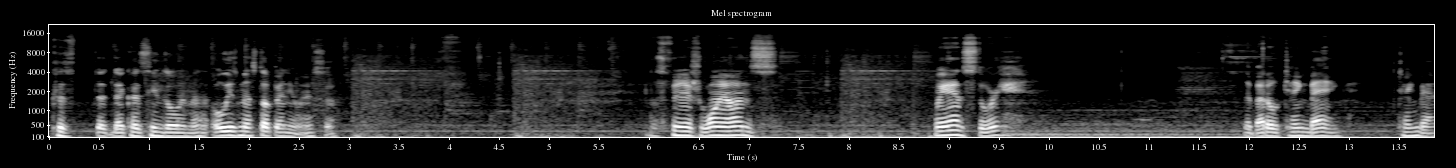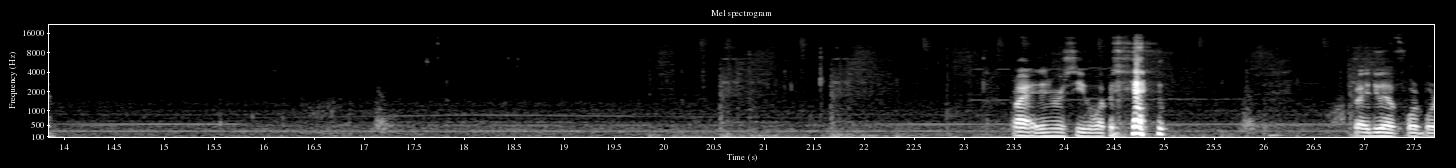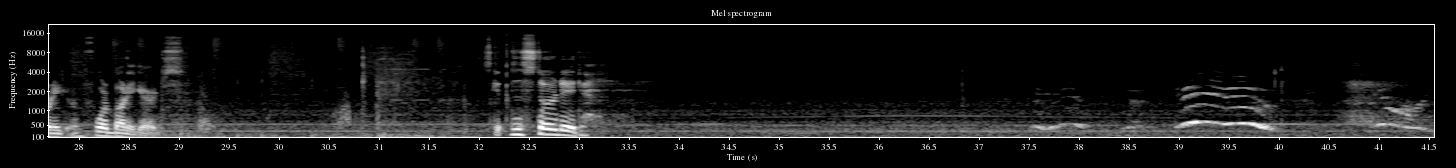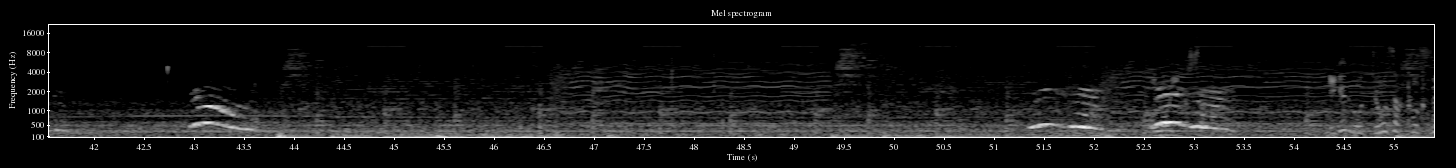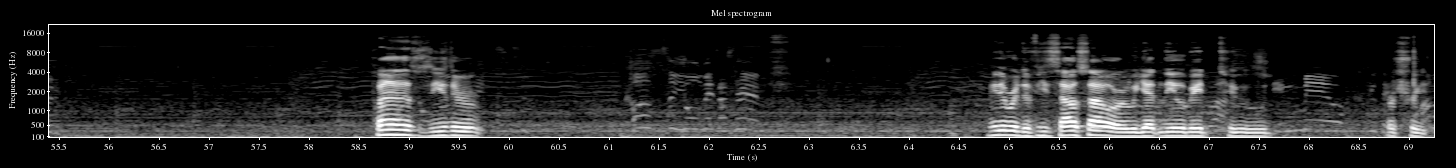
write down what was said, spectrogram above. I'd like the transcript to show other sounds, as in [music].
because that, that cutscene's always, always messed up anyway, so. Let's finish Wei Yan's Wyon's story. The Battle of Chang Bang. Right, I didn't receive a weapon [laughs] yet. but I do have four body four bodyguards. Let's get this started. Cao Cao or we get Bei to retreat.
